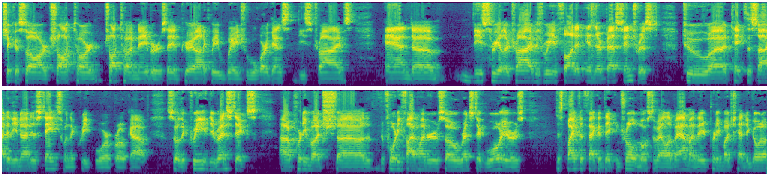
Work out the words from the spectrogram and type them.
Chickasaw, or Choctaw, Choctaw neighbors. They had periodically waged war against these tribes. And um, these three other tribes really thought it in their best interest to uh, take the side of the United States when the Creek War broke out. So the Creek, the Red Sticks, uh, pretty much uh, the 4,500 or so Red Stick warriors despite the fact that they controlled most of Alabama, they pretty much had to go to,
